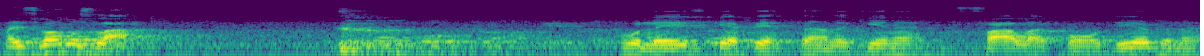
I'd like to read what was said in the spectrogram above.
Mas vamos lá. Pulei, fiquei apertando aqui, né? Fala com o dedo, né?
